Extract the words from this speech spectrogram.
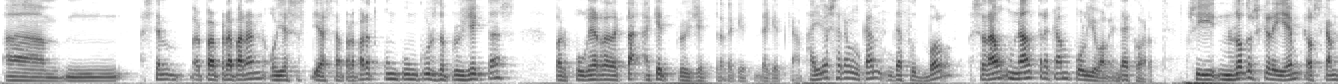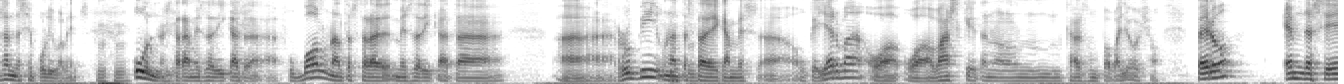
Uh, estem preparant, o ja, ja està preparat, un concurs de projectes per poder redactar aquest projecte d'aquest camp. Allò serà un camp de futbol? Serà un altre camp polivalent. D'acord. O sigui, nosaltres creiem que els camps han de ser polivalents. Uh -huh. Un estarà més dedicat a futbol, un altre estarà més dedicat a, a rugby, un altre uh -huh. estarà dedicat més a hoquei herba o a, o a bàsquet en el cas d'un pavelló, això. Però hem de ser,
